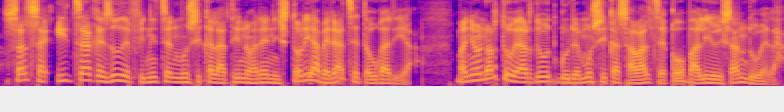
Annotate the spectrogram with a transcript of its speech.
salsa hitzak ez du definitzen musika latinoaren historia beratz eta ugaria, baina onartu behar dut gure musika zabaltzeko balio izan duela.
